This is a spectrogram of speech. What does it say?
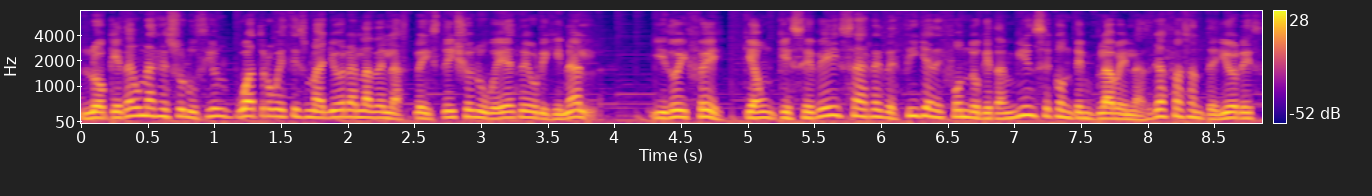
lo que da una resolución cuatro veces mayor a la de las PlayStation VR original. Y doy fe que aunque se ve esa redecilla de fondo que también se contemplaba en las gafas anteriores,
